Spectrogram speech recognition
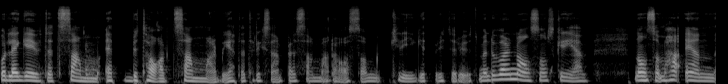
att lägga ut ett, sam, ett betalt samarbete till exempel samma dag som kriget bryter ut? Men då var det någon som skrev, någon som har en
